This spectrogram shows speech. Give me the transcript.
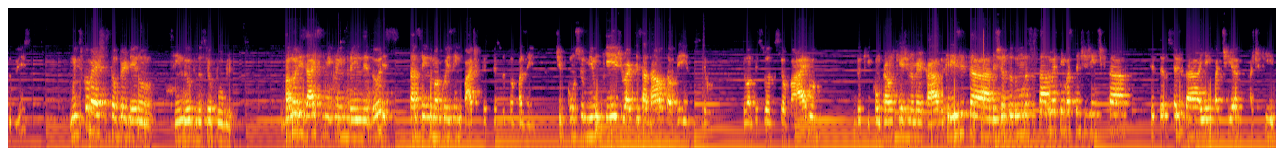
tudo isso, muitos comércios estão perdendo, sem dúvida, o seu público. Valorizar esses microempreendedores está sendo uma coisa empática que as pessoas estão fazendo. Tipo, consumir um queijo artesanal, talvez, seu, de uma pessoa do seu bairro, do que comprar um queijo no mercado. A crise está deixando todo mundo assustado, mas tem bastante gente que está tentando se ajudar. E a empatia, acho que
